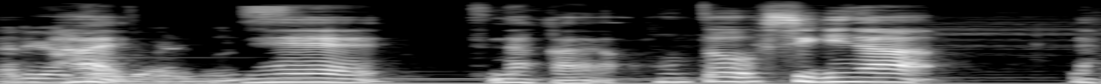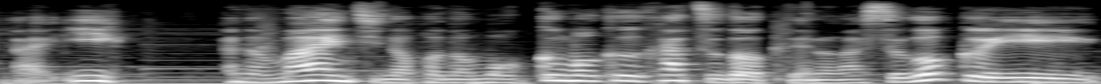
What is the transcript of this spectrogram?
ありがとうございます。はい、ねなんか本当不思議な、なんかいいあの、毎日のこの黙々活動っていうのがすごくいい、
